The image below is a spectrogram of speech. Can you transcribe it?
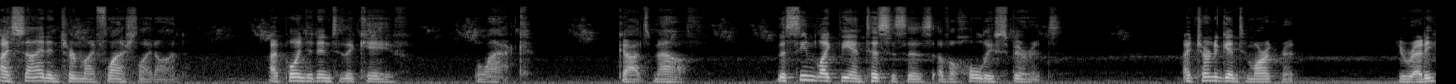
I sighed and turned my flashlight on. I pointed into the cave. Black. God's mouth. This seemed like the antithesis of a Holy Spirit I turned again to Margaret. You ready?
